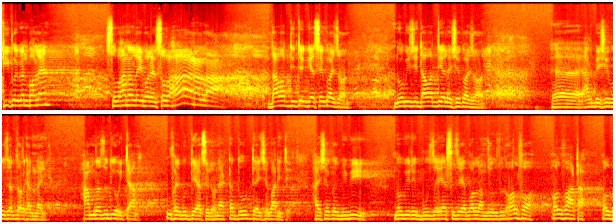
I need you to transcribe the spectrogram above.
কি কইবেন বলেন? সুবহান আল্লাহ বলেন সুবহান আল্লাহ দাওয়াত দিতে গেছে কয়জন? নবীজি দাওয়াত দিয়ে লাইছে কয়জন? হ্যাঁ আর বেশি বোঝার দরকার নাই। আমরা যদি ওইটাম উভয় বুদ্ধি আছিল না, একটা দৌড় দিয়েছে বাড়িতে। হাইসে কই বিবি, নবীরে বুঝাইয়া সুজাইয়া বললাম যে হুজুর অল্প অল্প আটা, অল্প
